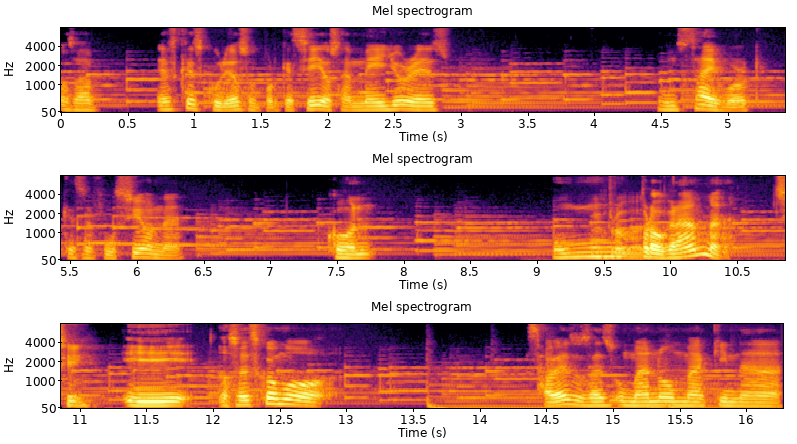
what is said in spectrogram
o sea, es que es curioso porque sí, o sea, Major es un cyborg que se fusiona con un, programa. Sí. Y, o sea, es como, ¿sabes? O sea, es humano, máquina,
